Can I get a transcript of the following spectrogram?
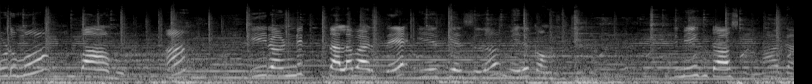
ఉడుము పాము ఈ రెండు తలబడితే ఏది గెలుస్తుందో మీరే కౌంట్ ఇది మీకు టాస్క్ నాకు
